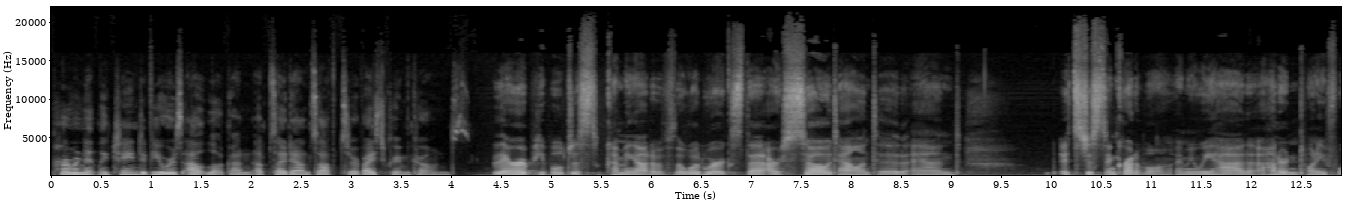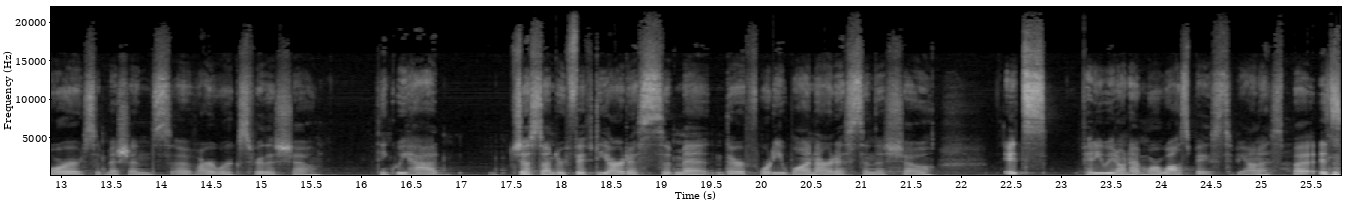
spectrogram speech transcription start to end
permanently change a viewer's outlook on upside down soft serve ice cream cones. There are people just coming out of the woodworks that are so talented and it's just incredible. I mean, we had 124 submissions of artworks for this show. I think we had just under 50 artists submit. There are 41 artists in this show. It's pity we don't have more wall space, to be honest, but it's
